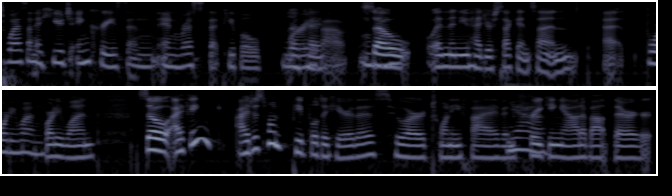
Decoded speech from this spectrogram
Just wasn't a huge increase in, in risk that people worry okay. about. Mm-hmm. So, and then you had your second son at 41. 41. So I think I just want people to hear this who are 25 and yeah. freaking out about their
